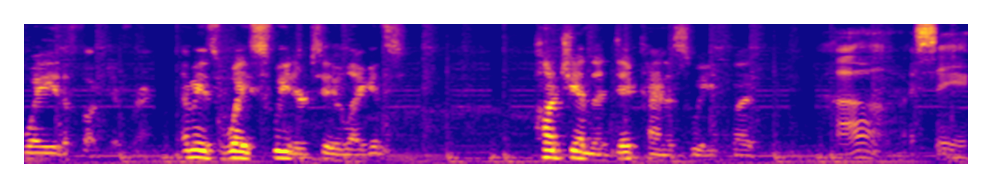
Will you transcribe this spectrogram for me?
way the fuck different. I mean, it's way sweeter too. Like it's punchy on the dick kind of sweet, but Ah, I see.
